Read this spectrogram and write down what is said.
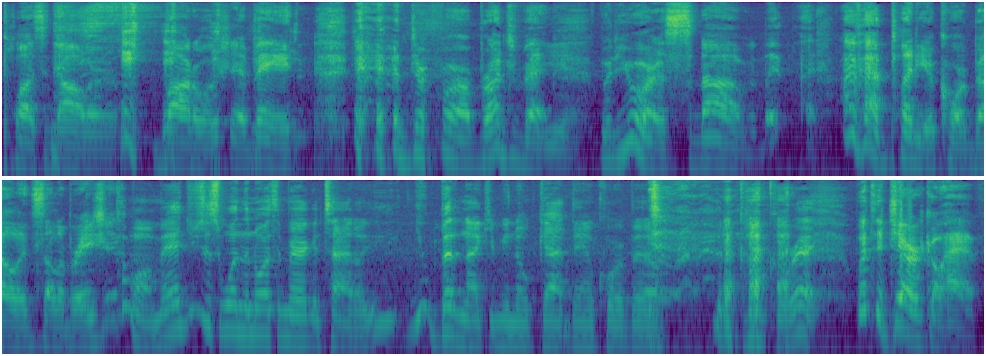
plus dollar bottle of champagne for our brunch bet. Yeah. But you are a snob. I've had plenty of Korbel in celebration. Come on, man. You just won the North American title. You, you better not give me no goddamn Korbel. You better come correct. What did Jericho have?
